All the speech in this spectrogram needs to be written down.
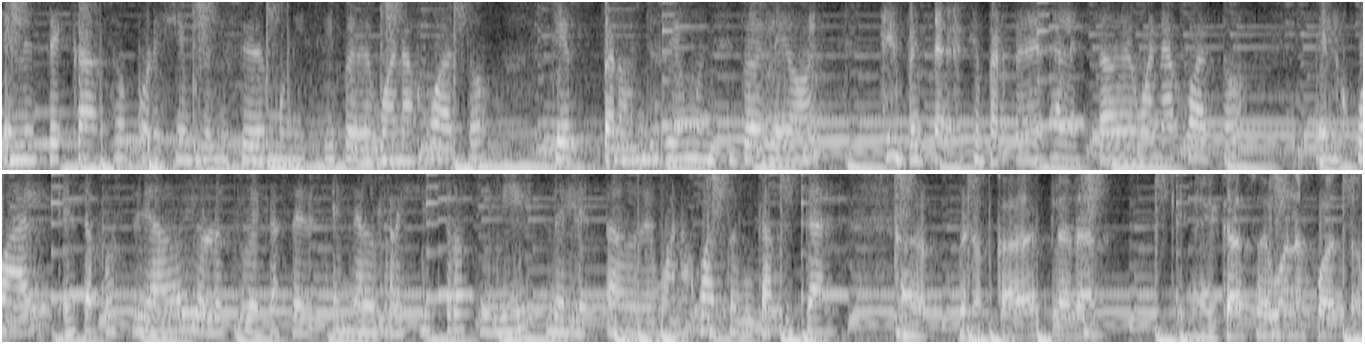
En este caso, por ejemplo, yo soy del municipio de Guanajuato, que, perdón, yo soy del municipio de León, que, que pertenece al estado de Guanajuato, el cual este apostillado yo lo tuve que hacer en el registro civil del estado de Guanajuato, en capital. Claro, pero cabe aclarar que en el caso de Guanajuato,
